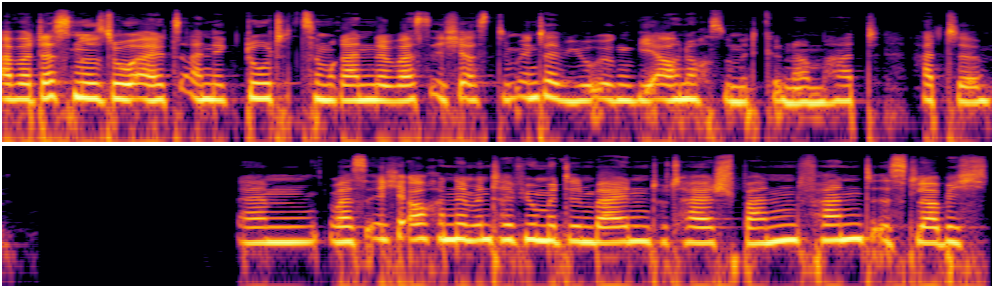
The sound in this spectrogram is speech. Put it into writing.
Aber das nur so als Anekdote zum Rande, was ich aus dem Interview irgendwie auch noch so mitgenommen hat, hatte. Ähm, was ich auch in dem Interview mit den beiden total spannend fand, ist, glaube ich,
